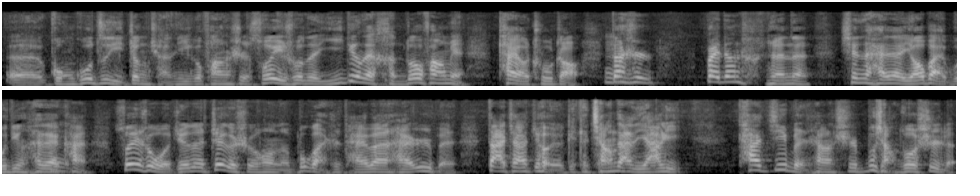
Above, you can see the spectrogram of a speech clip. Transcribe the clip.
呃巩固自己政权的一个方式，所以说呢，一定在很多方面他要出招，但是。拜登政权呢，现在还在摇摆不定，还在看，所以说我觉得这个时候呢，不管是台湾还是日本，大家就要给他强大的压力。他基本上是不想做事的，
